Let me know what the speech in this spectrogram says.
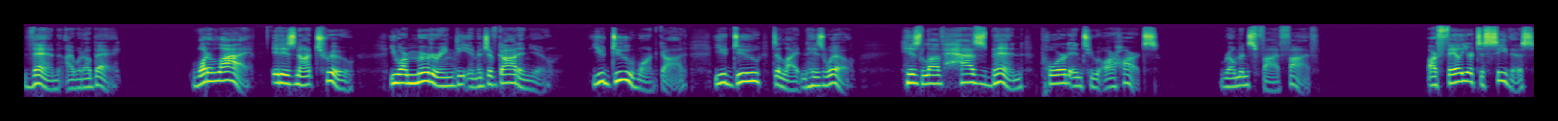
then I would obey. What a lie! It is not true. You are murdering the image of God in you. You do want God. You do delight in His will. His love has been poured into our hearts. Romans 5 5. Our failure to see this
